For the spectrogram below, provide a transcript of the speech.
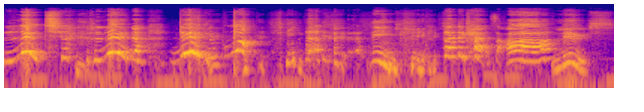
Looch. Loon. Loon. What? Think. Think. Thundercats are. Loose.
